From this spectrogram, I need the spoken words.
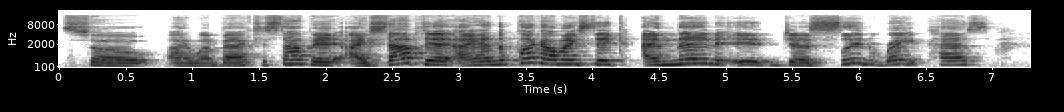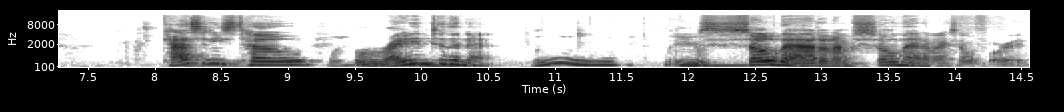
So I went back to stop it. I stopped it. I had the puck on my stick, and then it just slid right past Cassidy's toe, Wow. right into the net. Ooh. It was Wow. so bad, and I'm so mad at myself for it.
